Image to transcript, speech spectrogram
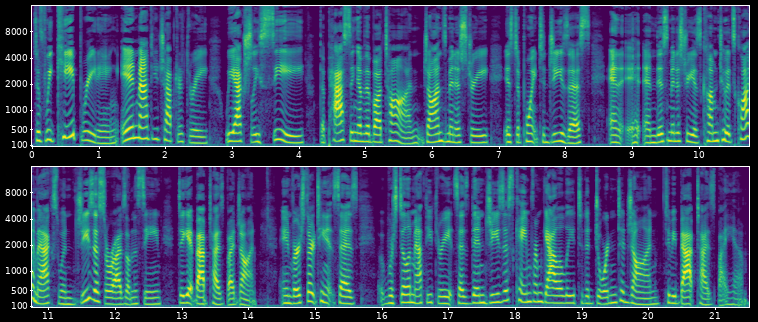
So if we keep reading in Matthew chapter 3, we actually see the passing of the baton. John's ministry is to point to Jesus and and this ministry has come to its climax when Jesus arrives on the scene to get baptized by John. In verse 13 it says, we're still in Matthew 3, it says then Jesus came from Galilee to the Jordan to John to be baptized by him.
